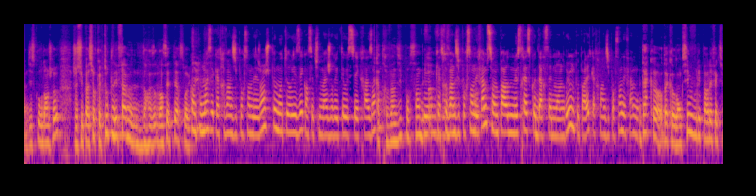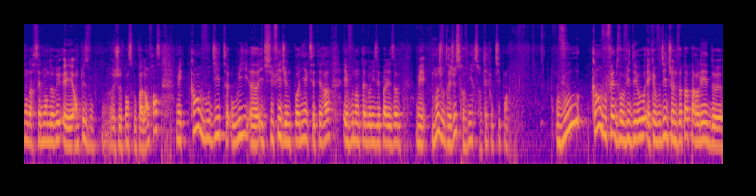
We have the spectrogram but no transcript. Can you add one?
un discours dangereux. Je suis pas sûr que toutes les femmes dans, dans cette terre soient Quand victimes. pour moi c'est 90% des gens, je peux m'autoriser quand c'est une majorité aussi écrasante. 90% des Mais femmes. 90% des femmes, si on parle ne serait-ce que d'harcèlement de rue, on peut parler de 90% des femmes. D'accord, d'accord. Donc si vous voulez parler effectivement d'harcèlement de rue, et en plus, vous- je pense que vous parlez en France, mais quand vous dites oui, euh, il suffit d'une poignée, etc., et vous n'antagonisez pas les hommes, mais moi je voudrais juste revenir sur quelques petits points. Vous, quand vous faites vos vidéos et que vous dites je ne veux pas parler de,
